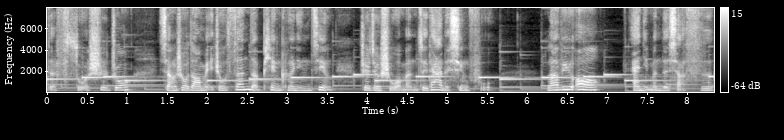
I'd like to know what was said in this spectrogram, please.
的琐事中享受到每周三的片刻宁静，这就是我们最大的幸福。Love you all，爱你们的小思。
